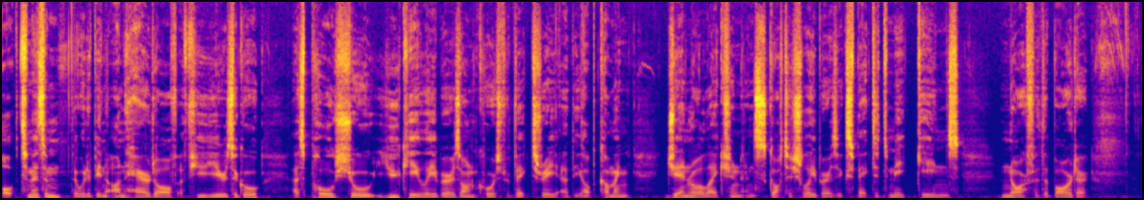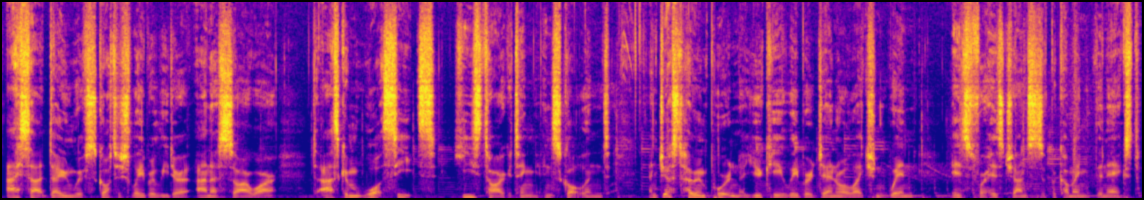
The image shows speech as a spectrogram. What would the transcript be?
optimism that would have been unheard of a few years ago, as polls show UK Labour is on course for victory at the upcoming general election, and Scottish Labour is expected to make gains north of the border. I sat down with Scottish Labour leader Anas Sarwar to ask him what seats he's targeting in Scotland and just how important a UK Labour general election win is for his chances of becoming the next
